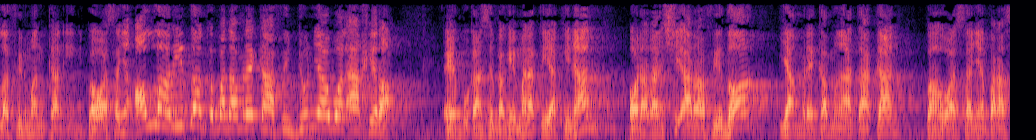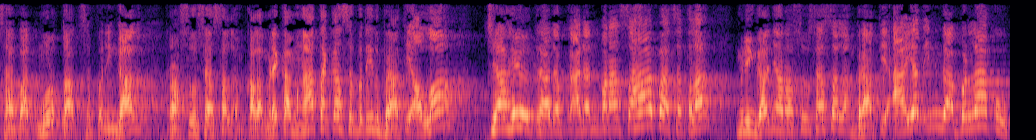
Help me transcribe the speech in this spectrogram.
Allah firmankan ini. Bahwasanya Allah ridha kepada mereka di dunia wal akhirah. Eh bukan sebagaimana keyakinan orang-orang Syiah Rafidah yang mereka mengatakan bahwasanya para sahabat murtad sepeninggal Rasul SAW. Kalau mereka mengatakan seperti itu berarti Allah jahil terhadap keadaan para sahabat setelah meninggalnya Rasul SAW. Berarti ayat ini nggak berlaku.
